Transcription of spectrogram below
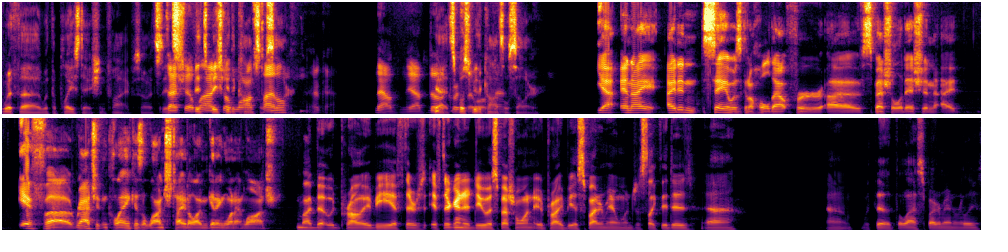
with uh with the PlayStation Five. So it's It's, it's, actually it's basically the console title. seller. Okay. Now, yeah, Yeah, it's supposed to be the console seller. Yeah, and I I didn't say I was going to hold out for a special edition. I if uh, Ratchet and Clank is a launch title, I'm getting one at launch. My bet would probably be if there's if they're gonna do a special one, it would probably be a Spider-Man one, just like they did uh, uh, with the the last Spider-Man release.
